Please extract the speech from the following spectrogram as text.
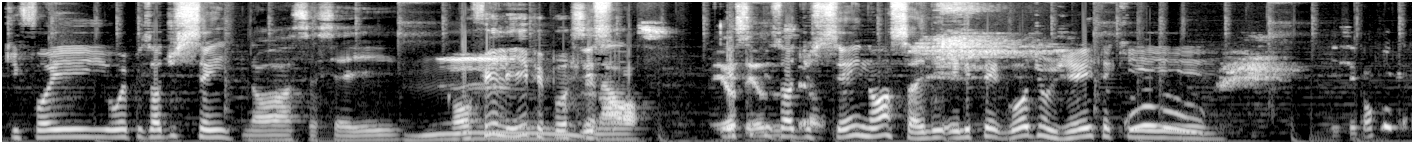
que foi o episódio 100. Nossa, esse aí. Hum, com o Felipe, por sinal. Esse episódio 100, nossa, ele, ele pegou de um jeito que. Uh, esse é complicado.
